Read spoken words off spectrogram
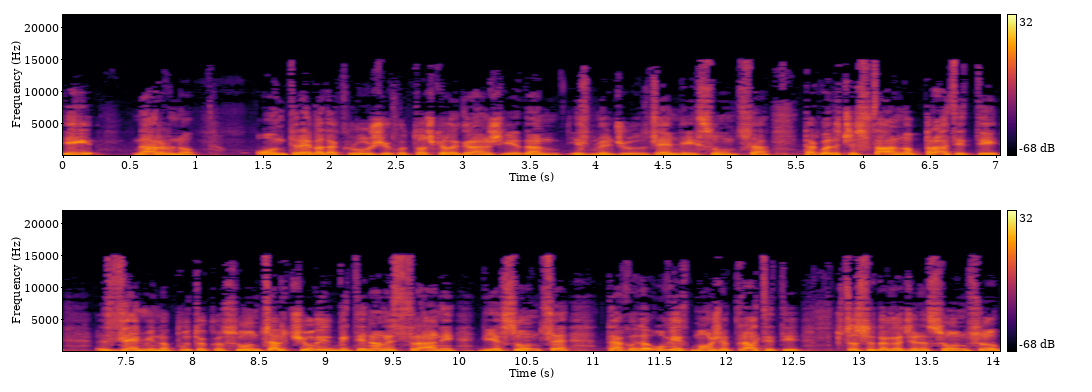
i naravno on treba da kruži oko točke Lagrange 1 između zemlje i sunca, tako da će stalno pratiti zemlju na put oko sunca, ali će uvijek biti na onoj strani gdje je sunce, tako da uvijek može pratiti što se događa na suncu,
